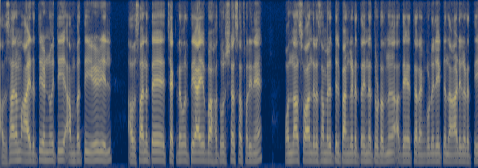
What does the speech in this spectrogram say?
അവസാനം ആയിരത്തി എണ്ണൂറ്റി അമ്പത്തി ഏഴിൽ അവസാനത്തെ ചക്രവർത്തിയായ ബഹദൂർ ഷാ സഫറിനെ ഒന്നാം സ്വാതന്ത്ര്യ സമരത്തിൽ പങ്കെടുത്തതിനെ തുടർന്ന് അദ്ദേഹത്തെ റംഗൂണിലേക്ക് നാട് കടത്തി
